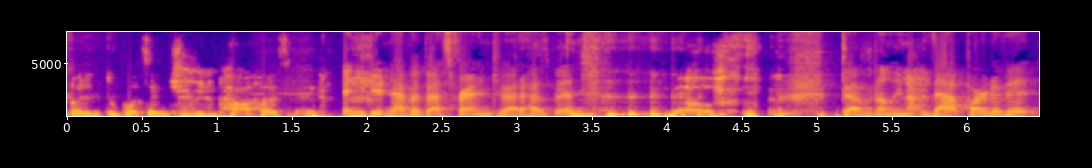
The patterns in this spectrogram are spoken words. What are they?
but it wasn't driven about a husband. And you didn't have a best friend who had a husband. no. Definitely not. That part of it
